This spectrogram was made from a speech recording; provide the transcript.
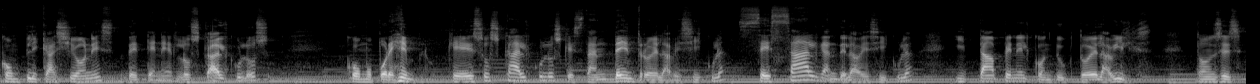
complicaciones de tener los cálculos, como por ejemplo que esos cálculos que están dentro de la vesícula se salgan de la vesícula y tapen el conducto de la bilis. Entonces,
